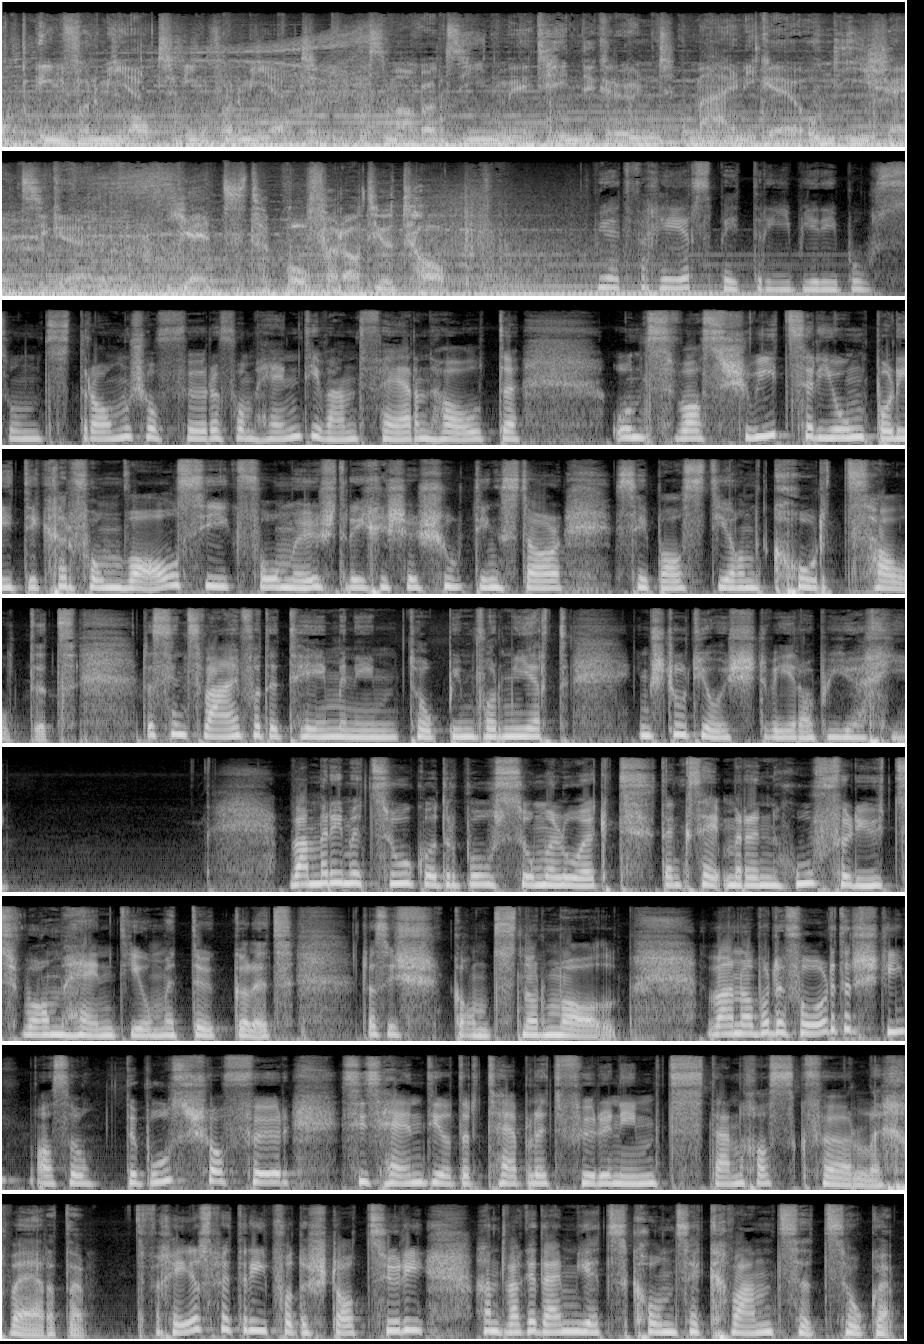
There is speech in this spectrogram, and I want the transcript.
Top informiert. informiert. Das Magazin mit Hintergrund, Meinungen und Einschätzungen. Jetzt auf Radio Top. Wie die Verkehrsbetriebe ihre Bus- und Tramchauffeure vom Handy fernhalten und was Schweizer Jungpolitiker vom Wahlsieg vom österreichischen Shootingstar Sebastian Kurz halten. Das sind zwei von den Themen im Top informiert. Im Studio ist Vera Büchi. Wenn man im Zug oder Bus umschaut, dann sieht man einen Haufen Leute, die am Handy herumtöckeln. Das ist ganz normal. Wenn aber der Vorderste, also der Buschauffeur, sein Handy oder Tablet für nimmt, dann kann es gefährlich werden. Der Verkehrsbetrieb der Stadt Zürich hat wegen dem jetzt Konsequenzen gezogen.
